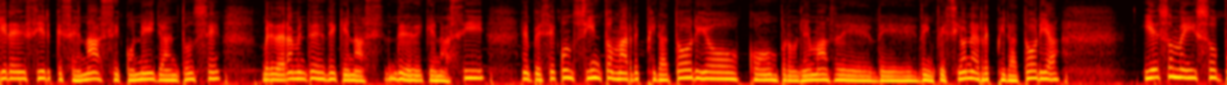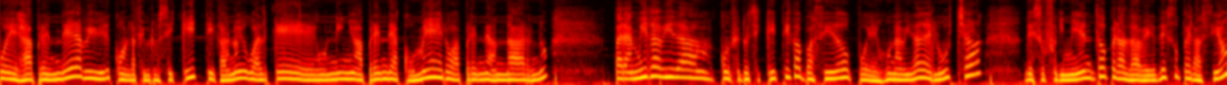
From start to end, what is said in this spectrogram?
quiere decir que se nace con ella. Entonces, verdaderamente desde que nací, desde que nací empecé con síntomas respiratorios, con problemas de, de infecciones respiratorias. Y eso me hizo pues aprender a vivir con la fibrosis quística, ¿no? Igual que un niño aprende a comer o aprende a andar, ¿no? Para mí la vida con fibrosis quística pues, ha sido pues una vida de lucha, de sufrimiento, pero a la vez de superación.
